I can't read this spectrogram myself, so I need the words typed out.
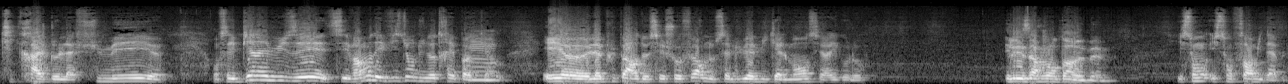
qui crachent de la fumée. euh. On s'est bien amusé, c'est vraiment des visions d'une autre époque. Mm. hein. Et euh, la plupart de ces chauffeurs nous saluent amicalement, c'est rigolo. Et les Argentins eux-mêmes? Ils sont, ils sont formidables.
